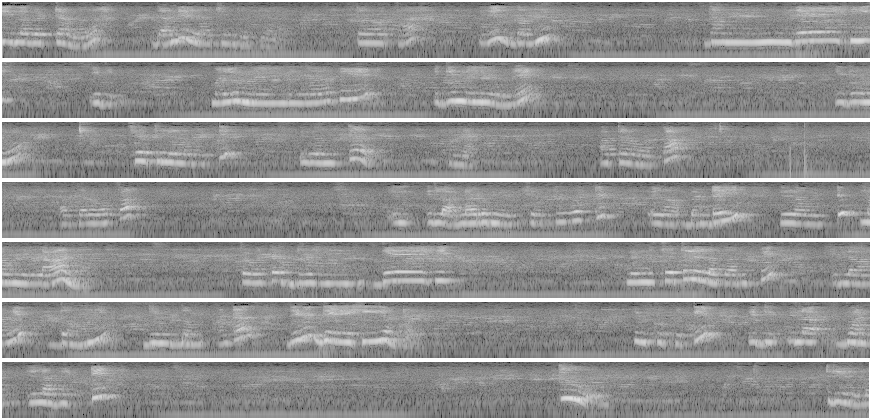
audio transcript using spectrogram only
ఇలా పెట్టాను కదా దాన్ని ఇలా చించేసేయాలి తర్వాత ఇది దమ్ దందేహి ఇది మళ్ళీ నీళ్ళకి ఇది నీళ్ళనే. ఇదేమో చేతులు పెట్టి ఇదంతా అలా ఆ తర్వాత ఆ తర్వాత ఇలా మీరు మీద చేతులు పెట్టి ఇలా బెండ్ అయ్యి ఇలా పెట్టి మనం ఇలా అన్నాం తర్వాత దమ్ దేహి రెండు చేతులు ఇలా కలిపి ఇలా అని దమ్ దీని దమ్ అంటారు దీని దేహి అంటారు. ఇంకొకటి ఇది ఇలా వన్ ఇలా పెట్టి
